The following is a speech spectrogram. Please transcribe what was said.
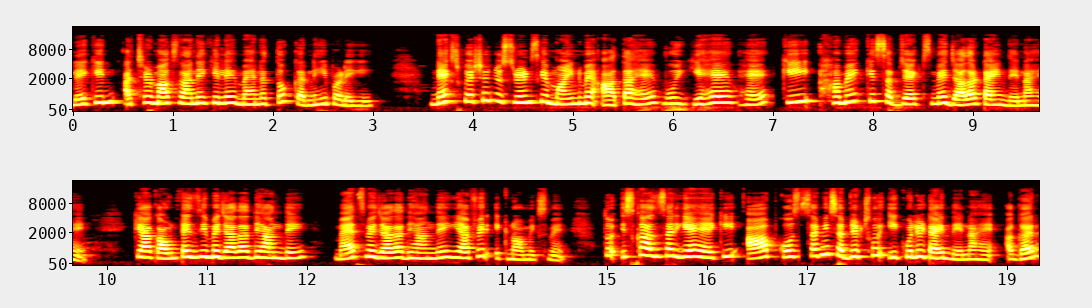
लेकिन अच्छे मार्क्स लाने के लिए मेहनत तो करनी ही पड़ेगी। नेक्स्ट क्वेश्चन जो स्टूडेंट्स के माइंड में आता है, वो यह है कि हमें किस सब्जेक्ट्स में ज़्यादा टाइम देना है? क्या अकाउंटेंसी में ज़्यादा ध्यान दें मैथ्स में ज़्यादा ध्यान दें या फिर इकोनॉमिक्स में? तो इसका आंसर यह है कि आपको सभी सब्जेक्ट्स को इक्वली टाइम देना है। अगर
